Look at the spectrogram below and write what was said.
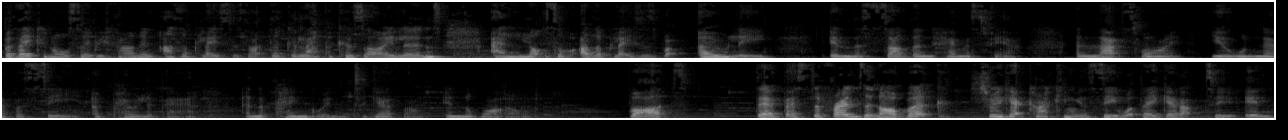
But they can also be found in other places like the Galapagos Islands and lots of other places, but only in the southern hemisphere. And that's why you will never see a polar bear and a penguin together in the wild. But they're best of friends in our book. Shall we get cracking and see what they get up to in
